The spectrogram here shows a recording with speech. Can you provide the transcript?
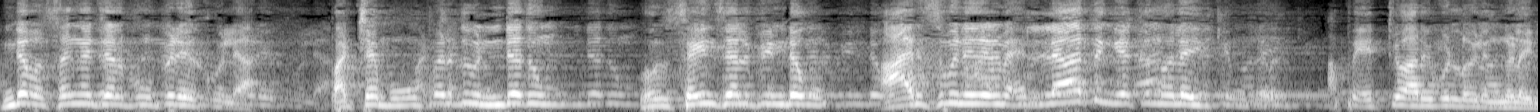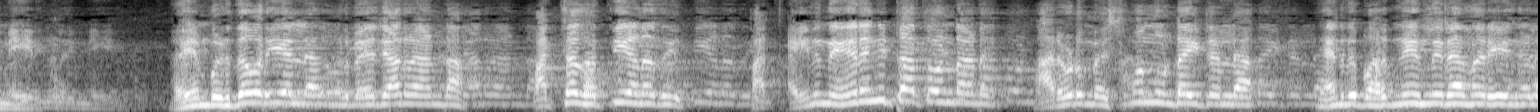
എന്റെ പ്രസംഗം ചിലപ്പോൾ മൂപ്പര് കേൾക്കൂല. പക്ഷെ മൂപ്പരതും ഇന്റതും ഹുസൈൻ സെൽഫിന്റെ ആരിസുമിന്റെ എല്ലാത്തും കേൾക്കുന്ന ഇരിക്കും. അപ്പൊ ഏറ്റവും അറിവുള്ള നിങ്ങൾ തന്നെയായിരിക്കും. ഞാൻ വെറുതെ പറയല്ല നിങ്ങൾ ബേജാറ് വേണ്ട. പച്ച സത്യാണത് പ- അതിന് നേരം കിട്ടാത്തതുകൊണ്ടാണ് ആരോടും വിഷമൊന്നും ഉണ്ടായിട്ടല്ല. ഞാനിത് പറഞ്ഞു തന്നില്ലാന്നറിയ നിങ്ങൾ?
